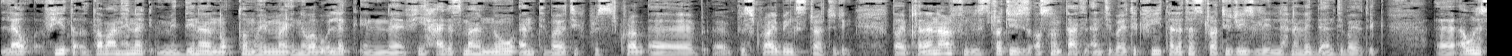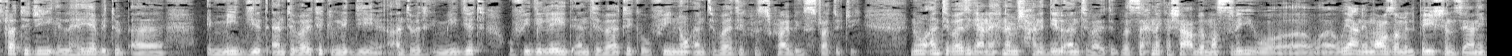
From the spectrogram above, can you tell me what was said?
لو في طبعا هنا مدينا نقطة مهمة إن هو بيقول لك إن في حاجة اسمها no antibiotic prescribe آه، prescribing strategy. طيب خلينا نعرف ال strategies أصلا بتاعت ال antibiotic في ثلاثة strategies اللي إحنا ندي antibiotic أول استراتيجي اللي هي بتبقى immediate antibiotic بندي antibiotic immediate وفي delayed antibiotic وفي no antibiotic prescribing strategy. No antibiotic يعني إحنا مش هنديله antibiotic بس إحنا كشعب مصري ويعني معظم ال patients يعني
